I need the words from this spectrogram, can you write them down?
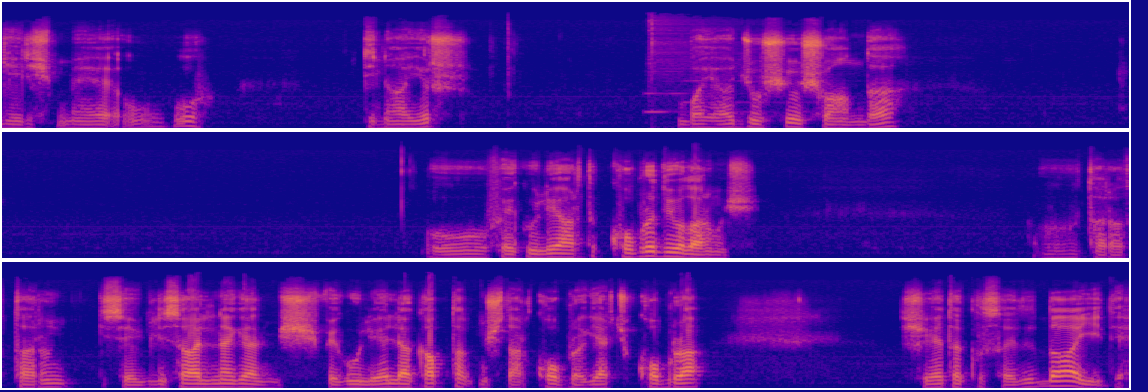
Gelişme. Uh, Denier bayağı coşuyor şu anda. Oo, Feguli artık Kobra diyorlarmış. O taraftarın sevgilisi haline gelmiş. Feguli'ye lakap takmışlar. Kobra. Gerçi Kobra şeye takılsaydı daha iyiydi.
